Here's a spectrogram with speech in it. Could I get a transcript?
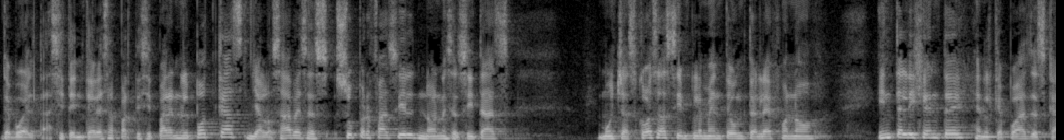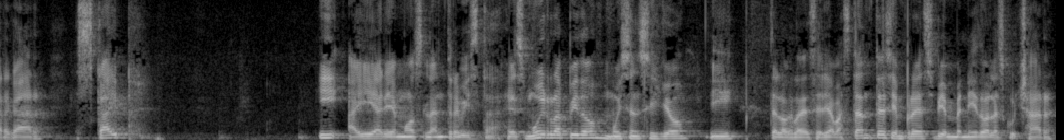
de vuelta. Si te interesa participar en el podcast, ya lo sabes, es súper fácil, no necesitas muchas cosas, simplemente un teléfono inteligente en el que puedas descargar Skype y ahí haremos la entrevista. Es muy rápido, muy sencillo y te lo agradecería bastante. Siempre es bienvenido al escuchar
